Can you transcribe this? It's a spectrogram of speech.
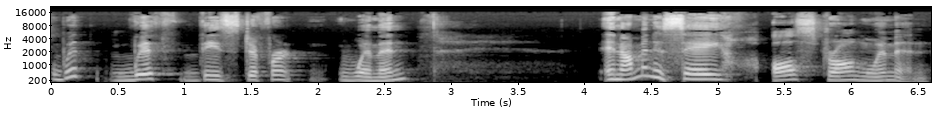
with with these different women and I'm going to say all strong women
